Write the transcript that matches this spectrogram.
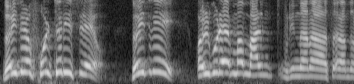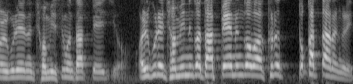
너희들의 폴트리스래요. 너희들이 얼굴에 뭐 말, 우리나라 사람들 얼굴에는 점 있으면 다 빼죠. 얼굴에 점 있는 거 다 빼는 거와 그렇 똑같다는 거예요.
